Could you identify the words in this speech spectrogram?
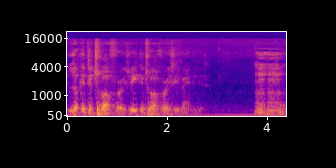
Look at the 12th verse. Read the 12th verse, evangelist. Mm-hmm.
